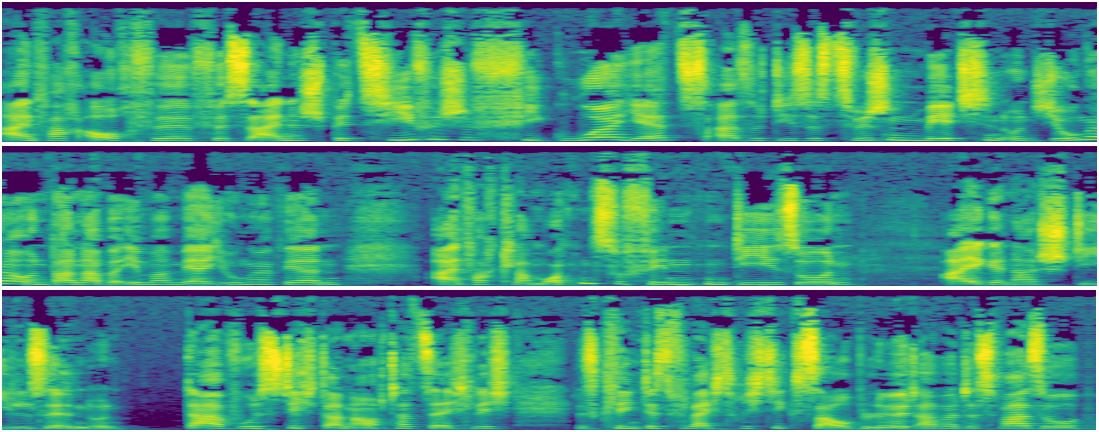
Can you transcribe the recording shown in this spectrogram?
einfach auch für, für seine spezifische Figur jetzt, also dieses zwischen Mädchen und Junge und dann aber immer mehr Junge werden, einfach Klamotten zu finden, die so ein eigener Stil sind. Und da wusste ich dann auch tatsächlich, das klingt jetzt vielleicht richtig saublöd, aber das war so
